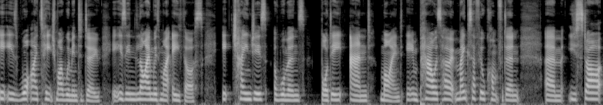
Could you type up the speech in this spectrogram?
It is what I teach my women to do. It is in line with my ethos. It changes a woman's body and mind. It empowers her, it makes her feel confident. Um, you start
